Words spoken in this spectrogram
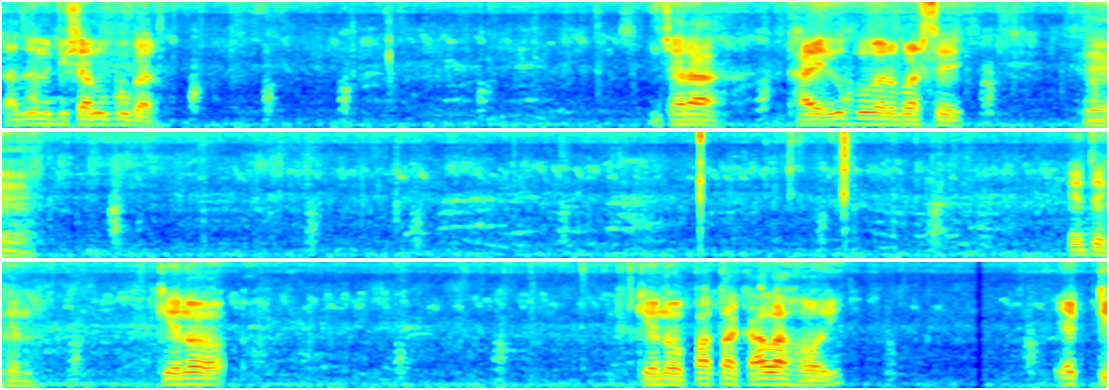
তাদের জন্য বিশাল উপকার। যারা খায়, উপকার বাড়ছে হ্যাঁ। এ দেখেন, কেন কেন পাতা কালা হয়? একটি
